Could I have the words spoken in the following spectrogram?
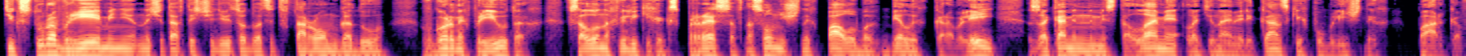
текстура времени, начата в 1922 году, в горных приютах, в салонах великих экспрессов, на солнечных палубах белых кораблей, за каменными столами латиноамериканских публичных парков.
